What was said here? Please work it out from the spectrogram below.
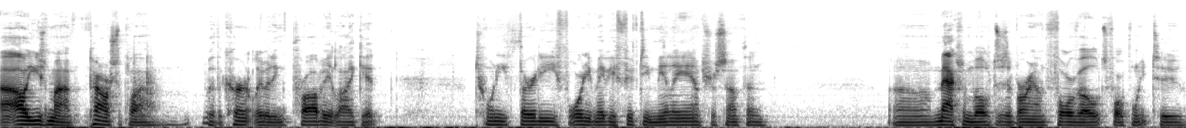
I'll use my power supply with the current limiting probably like at 20, 30, 40, maybe 50 milliamps or something. Uh, maximum voltage of around 4 volts, 4.2.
